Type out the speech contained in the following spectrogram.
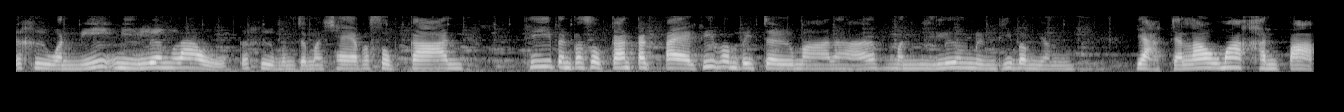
ก็คือวันนี้มีเรื่องเล่าก็คือมันจะมาแชร์ประสบการณ์ ที่เป็นประสบการณ์แปลกๆ ที่บัมไปเจอมานะคะ มันมีเรื่องหนึ่งที่บัมยังอยากจะเล่ามากคันปาก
